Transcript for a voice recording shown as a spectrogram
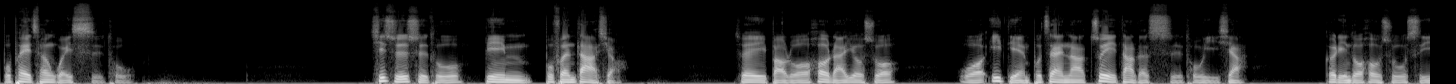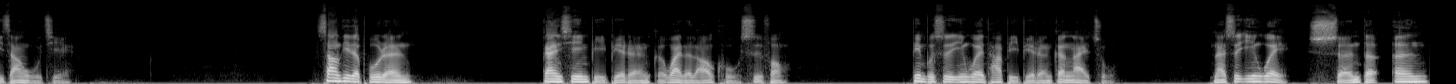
不配称为使徒。其实使徒并不分大小，所以保罗后来又说：“我一点不在那最大的使徒以下。”哥林多后书十一章五节，上帝的仆人甘心比别人格外的劳苦侍奉。并不是因为他比别人更爱主，乃是因为神的恩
